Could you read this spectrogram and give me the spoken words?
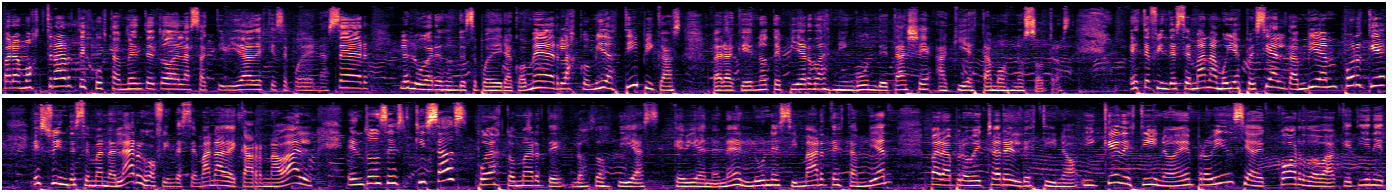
para mostrarte justamente todas las actividades que se pueden hacer, los lugares donde se puede ir a comer, las comidas típicas, para que no te pierdas ningún detalle, aquí estamos nosotros. Este fin de semana muy especial también porque es fin de semana largo, fin de semana de carnaval. Entonces quizás puedas tomarte los dos días que vienen, ¿eh? lunes y martes también, para aprovechar el destino. ¿Y qué destino? Eh? Provincia de Córdoba, que tiene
